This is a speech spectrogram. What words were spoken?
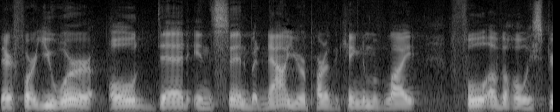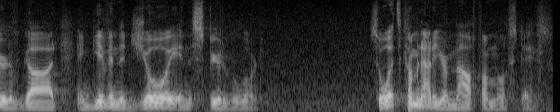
Therefore, you were old, dead in sin, but now you are part of the kingdom of light, full of the Holy Spirit of God, and given the joy and the Spirit of the Lord. So, what's coming out of your mouth on most days?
